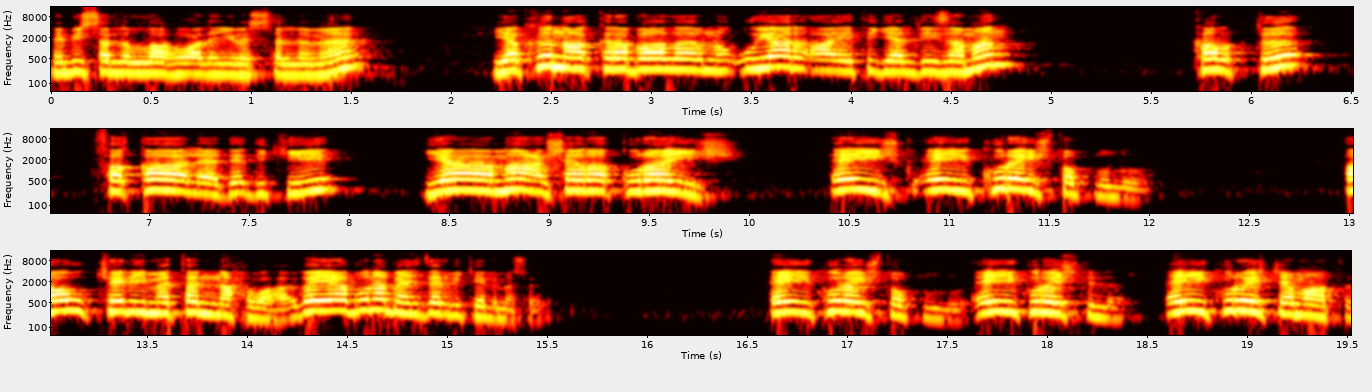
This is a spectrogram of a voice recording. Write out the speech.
Nebi sallallahu aleyhi ve selleme yakın akrabalarını uyar ayeti geldiği zaman kalktı. Fakale dedi ki ya ma'şara Kureyş ey, ey Kureyş topluluğu av kelimeten nahvaha veya buna benzer bir kelime söyledi. Ey Kureyş topluluğu, ey Kureyşliler, ey Kureyş cemaati,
